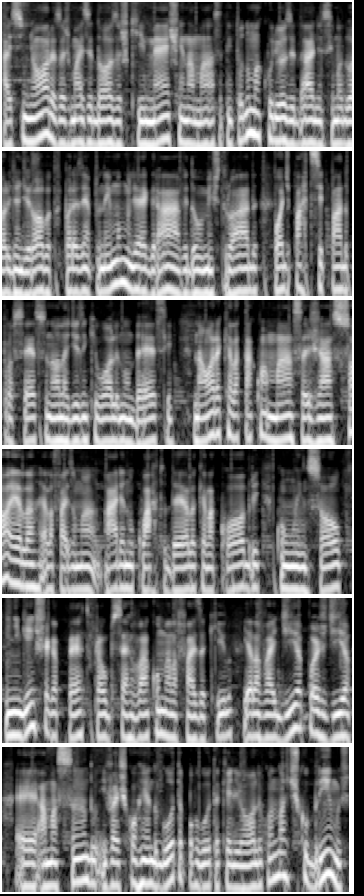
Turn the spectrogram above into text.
As senhoras, as mais idosas que mexem na massa, tem toda uma curiosidade em cima do óleo de andiroba. Por exemplo, nenhuma mulher grávida ou menstruada pode participar do processo, senão elas dizem que o óleo não desce. Na hora que ela tá com a massa já, só ela, ela faz uma área no quarto dela que ela cobre com um lençol e ninguém chega perto para observar como ela faz aquilo. E ela vai dia após dia é, amassando e vai escorrendo gota por gota aquele óleo. Quando nós descobrimos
